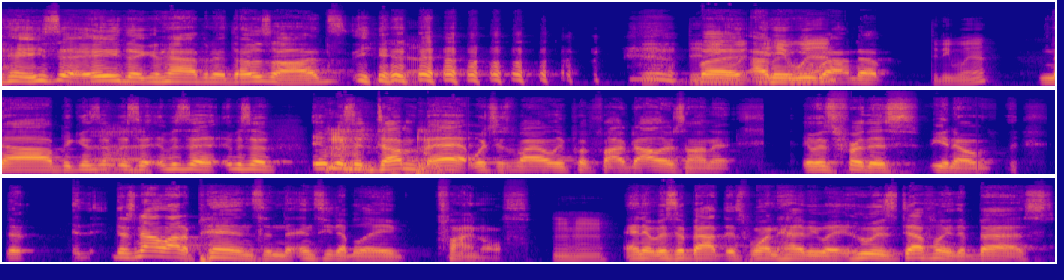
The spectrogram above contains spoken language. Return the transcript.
Hey, he said anything can happen at those odds. You Yeah. know? Did- did but win- I mean, we wound up Did he win? Nah, because it was Uh. a, it was a it was a it was a dumb bet, which is why I only put five dollars on it. It was for this, you know, the there's not a lot of pins in the NCAA finals, Mm-hmm. and it was about this one heavyweight who is definitely the best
